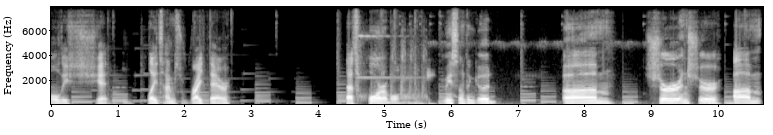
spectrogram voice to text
Holy shit. Playtime's right there. That's horrible. Give me something good. Um, sure and sure. Um,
